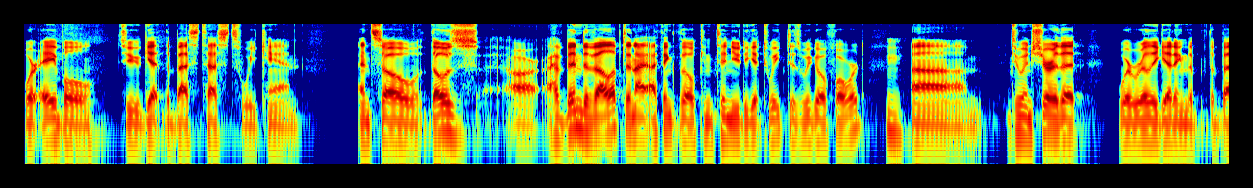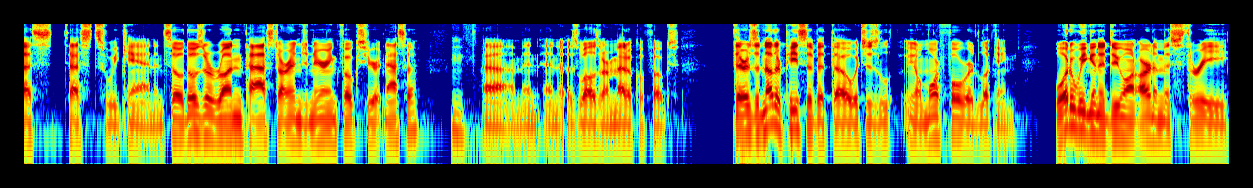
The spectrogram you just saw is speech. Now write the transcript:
we're able to get the best tests we can. And so those are have been developed, and I, I think they'll continue to get tweaked as we go forward um, to ensure that we're really getting the, the best tests we can. And so those are run past our engineering folks here at NASA, um, and, and as well as our medical folks. There's another piece of it though, which is you know more forward looking. What are we going to do on Artemis three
